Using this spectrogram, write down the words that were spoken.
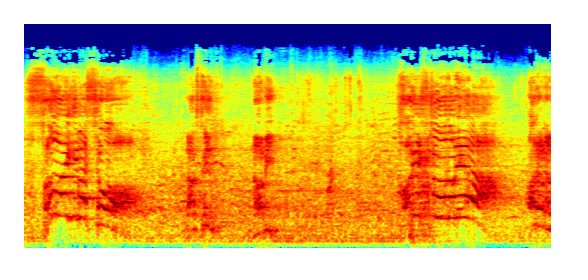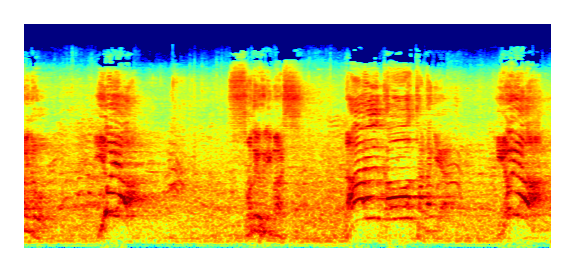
さあ行きましょう。楽天波激しく踊れや荒波のいよや袖振り回し鳴子を叩けや。いよいよ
